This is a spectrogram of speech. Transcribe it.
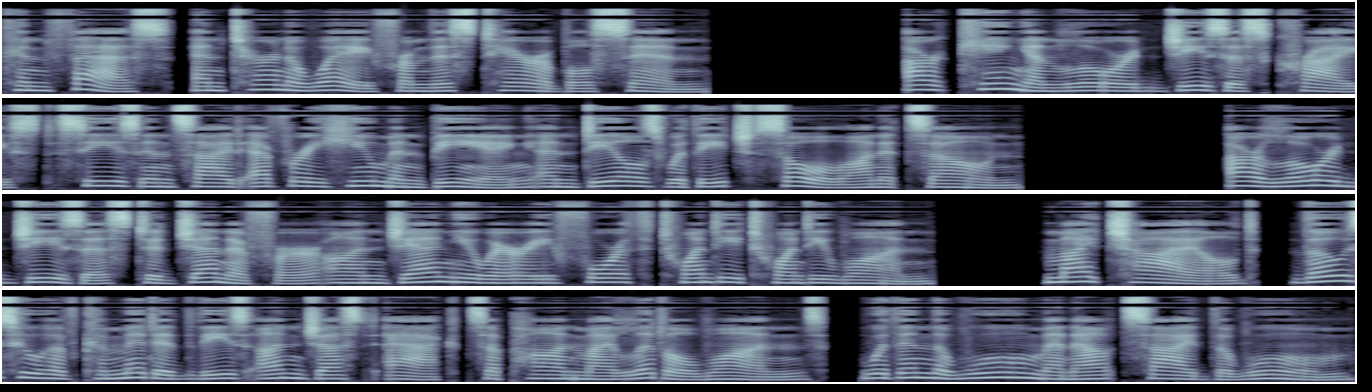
confess, and turn away from this terrible sin. Our King and Lord Jesus Christ sees inside every human being and deals with each soul on its own. Our Lord Jesus to Jennifer on January 4, 2021. My child, those who have committed these unjust acts upon my little ones, within the womb and outside the womb,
